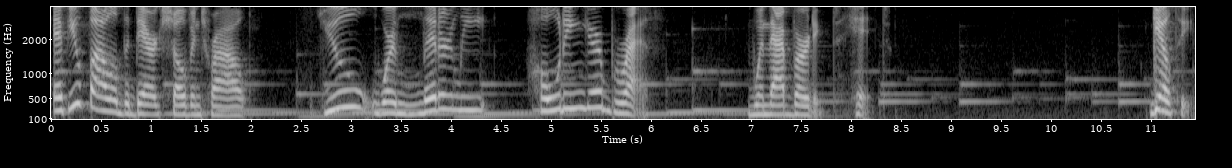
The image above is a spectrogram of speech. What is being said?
If you followed the Derek Chauvin trial, you were literally holding your breath when that verdict hit. Guilty.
